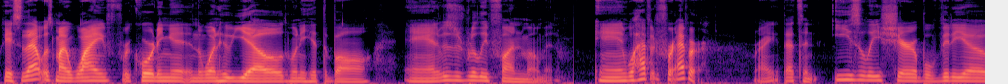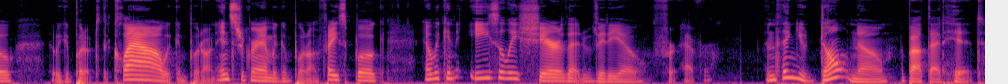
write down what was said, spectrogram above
Okay, so that was my wife recording it and the one who yelled when he hit the ball. And it was a really fun moment. And we'll have it forever, right? That's an easily shareable video that we can put up to the cloud, we can put on Instagram, we can put on Facebook, and we can easily share that video forever. And the thing you don't know about that hit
